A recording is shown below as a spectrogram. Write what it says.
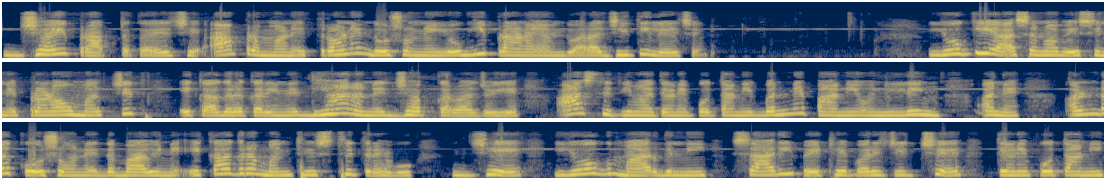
જય પ્રાપ્ત કરે છે. આ પ્રમાણે ત્રણેય દોષોને યોગી પ્રાણાયામ દ્વારા જીતી લે છે. યોગી આસનમાં બેસીને પ્રણવમાં ચિત્ત એકાગ્ર કરીને ધ્યાન અને જપ કરવા જોઈએ. આ સ્થિતિમાં તેણે પોતાની બંને પાનીઓની લિંગ અને અંડકોષોને દબાવીને એકાગ્ર મનથી સ્થિત રહેવું, જે યોગ માર્ગની સારી પેઠે પરિચિત છે, તેણે પોતાની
